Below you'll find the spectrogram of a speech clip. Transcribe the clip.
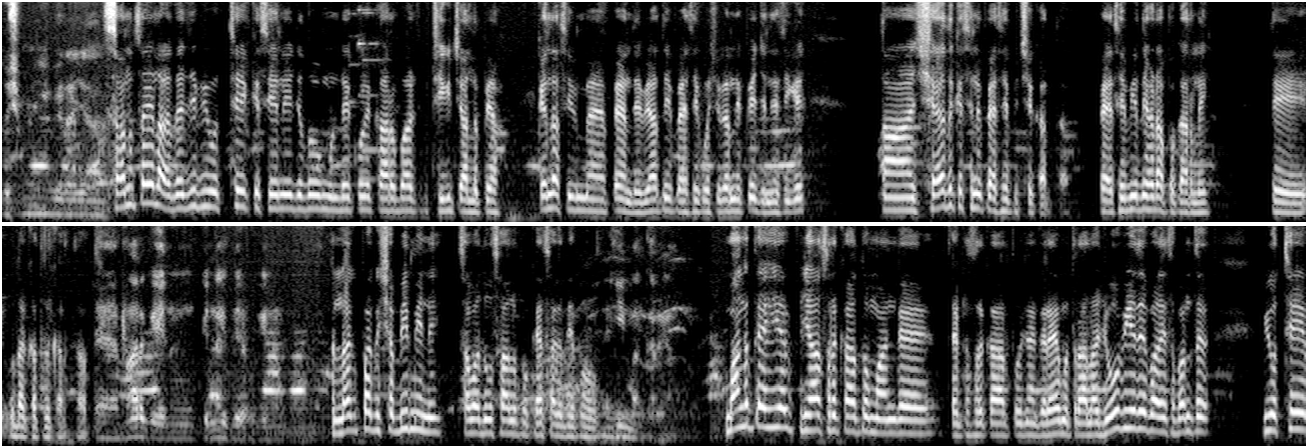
ਦੁਸ਼ਮਣੀ ਵਗੈਰਾ ਜਾਂ ਸਾਨੂੰ ਤਾਂ ਇਹ ਲੱਗਦਾ ਜੀ ਵੀ ਉੱਥੇ ਕਿਸੇ ਨੇ ਜਦੋਂ ਮੁੰਡੇ ਕੋਲੇ ਕਾਰੋਬਾਰ ਠੀਕ ਚੱਲ ਪਿਆ ਕਹਿੰਦਾ ਸੀ ਵੀ ਮੈਂ ਭੈਣ ਦੇ ਵਿਆਹ ਤੇ ਪੈਸੇ ਕੁਛ ਕਰਨੇ ਭੇਜਣੇ ਸੀਗੇ ਤਾਂ ਸ਼ਾਇਦ ਕਿਸੇ ਨੇ ਪੈਸੇ ਪਿੱਛੇ ਕਰਤਾ ਪੈਸੇ ਵੀ ਇਹਦੇ ਹੜੱਪ ਕਰ ਲਏ ਤੇ ਉਹਦਾ ਕਤਲ ਕਰਤਾ ਅਹ ਬਾਹਰ ਗਏ ਨੂੰ ਕਿੰਨਾ ਕੁ ਦੇਰ ਹੋ ਗਈ ਇਹਨੂੰ? ਲਗਭਗ 26 ਮਹੀਨੇ ਸਵਾ ਦੋ ਸਾਲ ਆਪਾਂ ਕਹਿ ਸਕਦੇ ਆਪਾਂ ਹੋ ਗਏ। ਕੀ ਮੰਗ ਕਰ ਰਹੇ ਹੋ? ਮੰਗ ਤਾਂ ਇਹੀ ਹੈ ਵੀ ਪੰਜਾਬ ਸਰਕਾਰ ਤੋਂ ਮੰਗ ਹੈ ਸੈਂਟਰ ਸਰਕਾਰ ਤੋਂ ਜਾਂ ਗ੍ਰਹਿ ਮੰਤਰਾਲਾ ਜੋ ਵੀ ਇਹਦੇ ਬਾਰੇ ਸੰਬੰਧ ਵੀ ਉੱਥੇ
